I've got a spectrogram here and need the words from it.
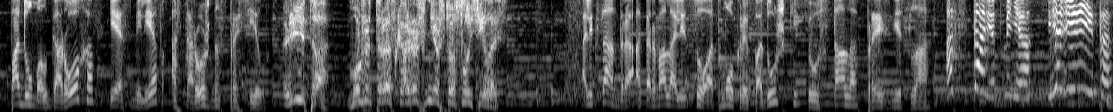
– подумал Горохов и, осмелев, осторожно спросил. «Рита, может, ты расскажешь мне, что случилось?» Александра оторвала лицо от мокрой подушки и устало произнесла. «Отстань от меня! Я не Рита!»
